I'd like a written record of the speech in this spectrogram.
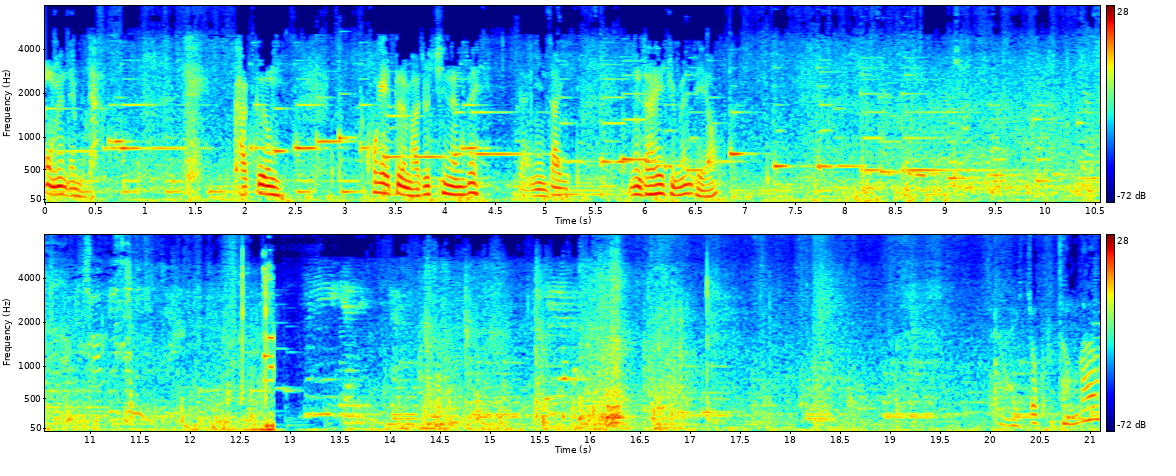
오면 됩니다. 가끔 고객들 마주치는데 자, 인사, 인사해주면 돼요. 자, 이쪽부터인가?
